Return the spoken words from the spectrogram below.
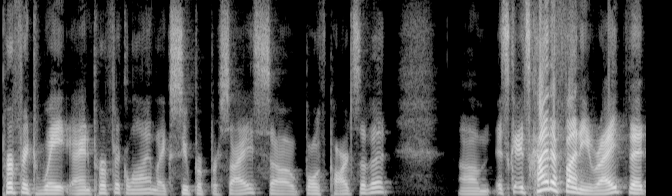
Perfect weight and perfect line, like super precise. So both parts of it. Um it's it's kind of funny, right? That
